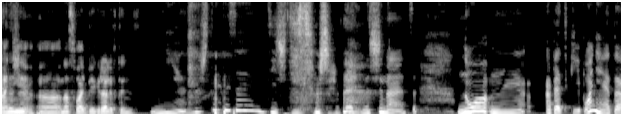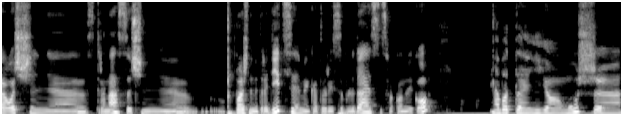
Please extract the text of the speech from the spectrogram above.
Они даже- э, на свадьбе играли в теннис? Нет, ну что ты за дичь уже опять начинается. Но, опять-таки, Япония — это очень э, страна с очень э, важными традициями, которые соблюдаются испокон веков. А вот ее муж э,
